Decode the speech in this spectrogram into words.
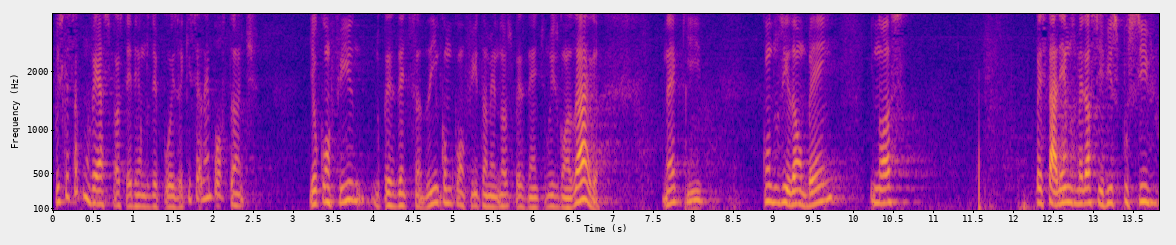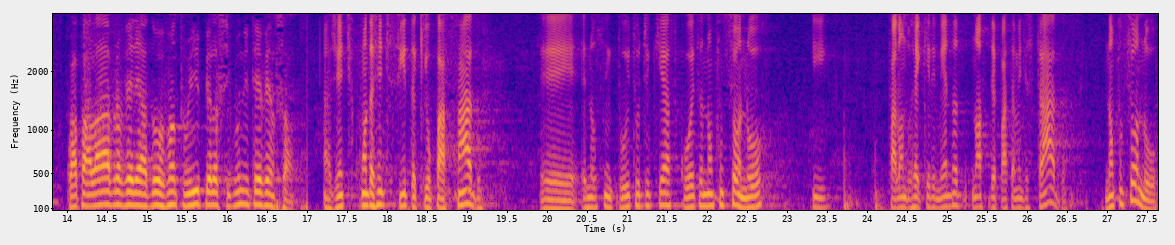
Por isso que essa conversa que nós teremos depois aqui será importante. Eu confio no presidente Sandrinho, como confio também no nosso presidente Luiz Gonzaga, né, que conduzirão bem e nós prestaremos o melhor serviço possível. Com a palavra, vereador Vantuí, pela segunda intervenção. A gente, quando a gente cita aqui o passado, é, é no intuito de que as coisas não funcionou e falando do requerimento do nosso departamento de estrada, não funcionou.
